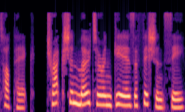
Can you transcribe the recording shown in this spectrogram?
Topic: Traction motor and gears efficiency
